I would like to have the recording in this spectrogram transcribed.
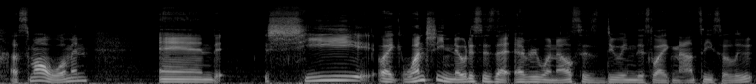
a small woman and she like once she notices that everyone else is doing this like nazi salute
